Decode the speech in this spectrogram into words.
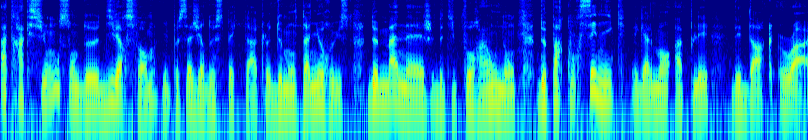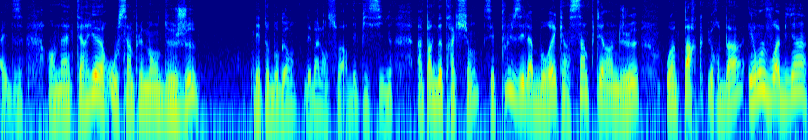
attractions, sont de diverses formes. Il peut s'agir de spectacles, de montagnes russes, de manèges de type forain ou non, de parcours scéniques, également appelés des dark rides, en intérieur ou simplement de jeux des toboggans, des balançoires, des piscines. Un parc d'attractions, c'est plus élaboré qu'un simple terrain de jeu ou un parc urbain. Et on le voit bien,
